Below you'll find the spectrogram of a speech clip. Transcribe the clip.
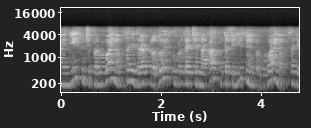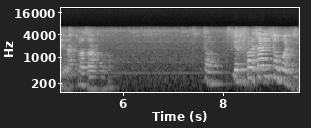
Е, дійсно, чи перебуває на посаді директора довідку про те, чи наказ про те, що дійсно він перебуває на посаді директора закладу. Так. Адвокат Питаю сьогодні,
